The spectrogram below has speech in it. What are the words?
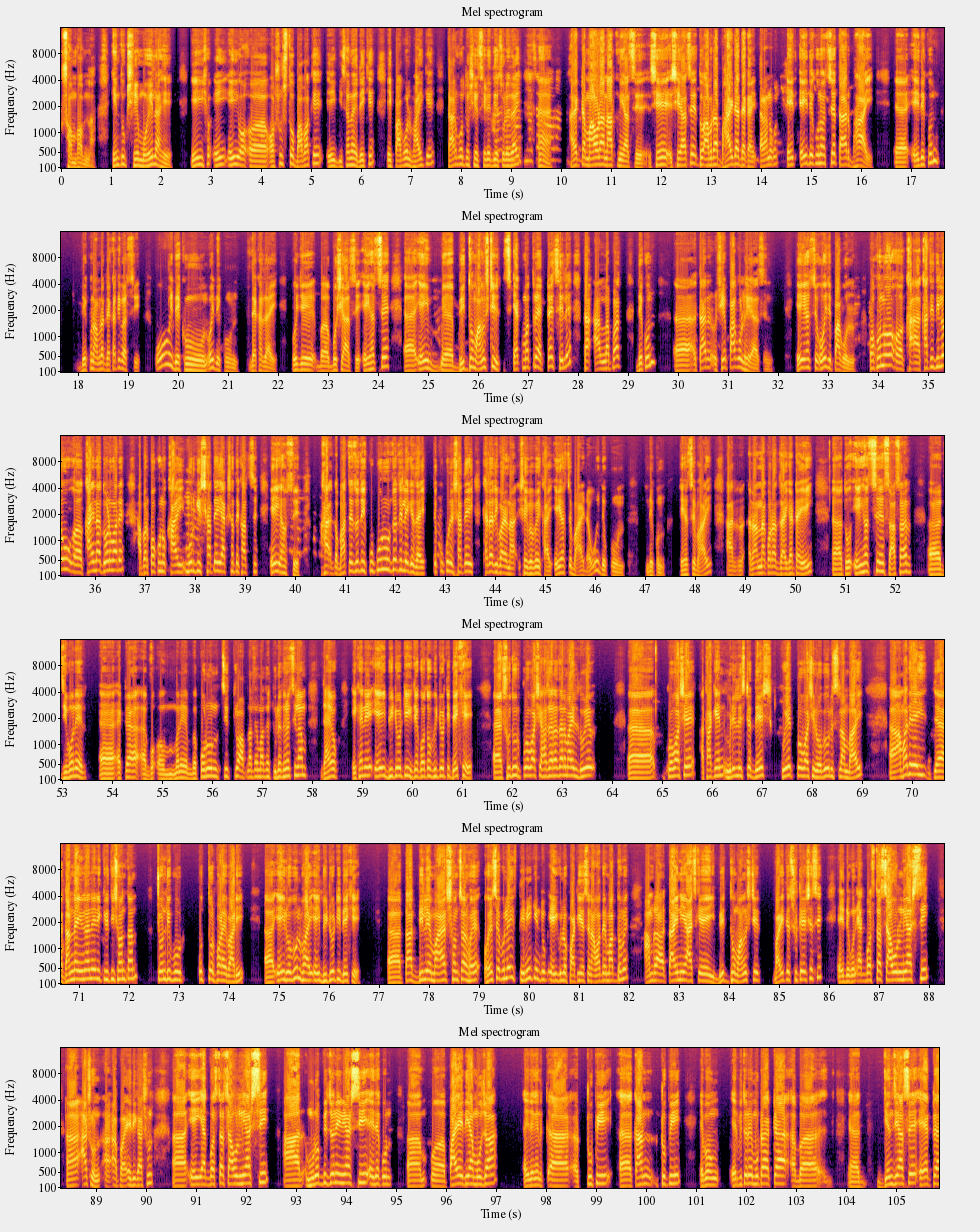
সম্ভব না। কিন্তু সে মহিলা হে এই এই এই অসুস্থ বাবাকে এই বিছানায় রেখে এই পাগল ভাইকে তার মতো সে ছেড়ে দিয়ে চলে যায়। হ্যাঁ, আরেকটা মাওড়া নাতনি আছে। সে সে আছে তো আমরা ভাইটা দেখাই। দাঁড়ানো। এই এই দেখুন হচ্ছে তার ভাই। এই দেখুন দেখুন আমরা দেখাতে পারছি। ওই দেখুন ওই দেখুন দেখা যায়। ওই যে বসে আছে। এই হচ্ছে আহ, এই বৃদ্ধ মানুষটির একমাত্র একটাই ছেলে তার আল্লাপাক দেখুন আহ, তার সে পাগল হয়ে আছেন। এই হচ্ছে ওই যে পাগল। কখনো খাতি দিলেও খায় না, দৌড় মারে, আবার কখনো খায়, মুরগির সাথেই একসাথে খাচ্ছে। এই হচ্ছে ভাতে যদি কুকুর যদি লেগে যায়, তো কুকুরের সাথেই খেদাতে পারে না, সেইভাবেই খায়। এই হচ্ছে ভাইটা, ওই দেখুন দেখুন, এই হচ্ছে ভাই। আর রান্না করার জায়গাটা এই তো এই হচ্ছে চাষার জীবনের একটা মানে করুণ চিত্র আপনাদের মাঝে তুলে ধরেছিলাম। যাই হোক, এখানে এই ভিডিওটি, যে গত ভিডিওটি দেখে সুদূর প্রবাসী হাজার হাজার মাইল দূরে প্রবাসে থাকেন মিডল ইস্টের দেশ, কুয়েত প্রবাসী রবিউল ইসলাম ভাই। আমাদের এই গান্না ইউনিয়নেরই কৃতি সন্তান, চণ্ডীপুর উত্তরপাড়ায় বাড়ি। এই রবিউল ভাই এই ভিডিওটি দেখে তার দিলে মায়ের সঞ্চার হয়ে, হয়েছে বলেই তিনি কিন্তু এইগুলো পাঠিয়েছেন আমাদের মাধ্যমে। আমরা তাই নিয়ে আজকে এই বৃদ্ধ মানুষটির বাড়িতে ছুটে এসেছি। এই দেখুন, এক বস্তা চাউল নিয়ে আসছি। আসুন আপা, এদিকে আসুন। এই এক বস্তা চাউল নিয়ে আসছি আর মুরব্বীর জন্য নিয়ে আসছি। এই দেখুন পায়ে দিয়া মোজা, এই দেখেন টুপি কান টুপি এবং এর ভিতরে মোটা একটা গেঞ্জি আছে একটা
